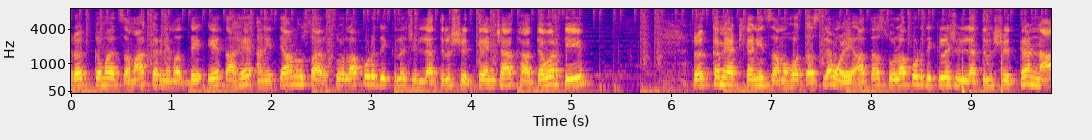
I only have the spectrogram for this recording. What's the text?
रक्कम जमा करण्यामध्ये येत आहे आणि त्यानुसार सोलापूर देखील जिल्ह्यातील शेतकऱ्यांच्या खात्यावरती रक्कम या ठिकाणी जमा होत असल्यामुळे आता सोलापूर देखील जिल्ह्यातील शेतकऱ्यांना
